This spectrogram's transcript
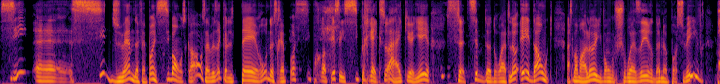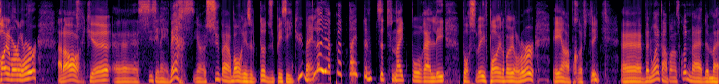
si, euh, si Duhem ne fait pas un si bon score, ça veut dire que le terreau ne serait pas si propice et si prêt que ça à accueillir ce type de droite-là. Et donc, à ce moment-là, ils vont choisir de ne pas suivre. Alors que euh, si c'est l'inverse, il y a un super bon résultat du PCQ, ben là, il y a peut-être une petite fenêtre pour aller poursuivre et en profiter. Euh, Benoît, t'en penses quoi ma, de ma,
